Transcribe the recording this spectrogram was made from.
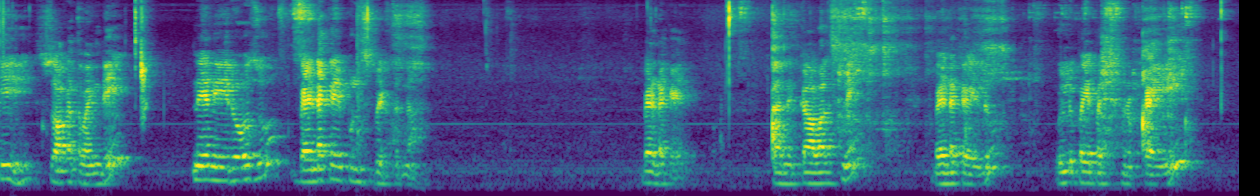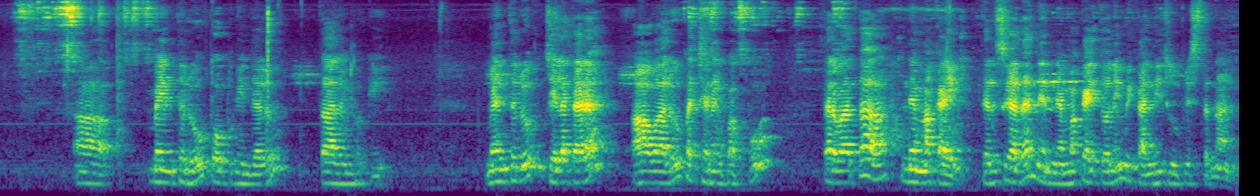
అందరికీ స్వాగతం అండి నేను ఈరోజు బెండకాయ పులుసు పెడుతున్నాను బెండకాయ దానికి కావాల్సిన బెండకాయలు ఉల్లిపాయ పచ్చిమిరపకాయ మెంతులు పోపు గింజలు తాలింపుకి. మెంతులు జీలకర్ర ఆవాలు పచ్చనగపప్పు తర్వాత నిమ్మకాయ. తెలుసు కదా నేను నిమ్మకాయతోనే మీకు అన్నీ చూపిస్తున్నాను.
